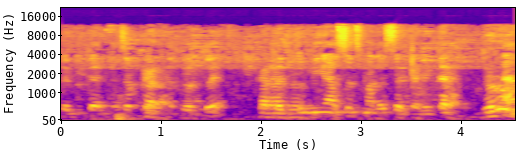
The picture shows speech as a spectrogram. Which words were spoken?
कमी करण्याचा प्रयत्न करतोय करा. तर तुम्ही असंच मला सहकार्य करा. जरूर. हा?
